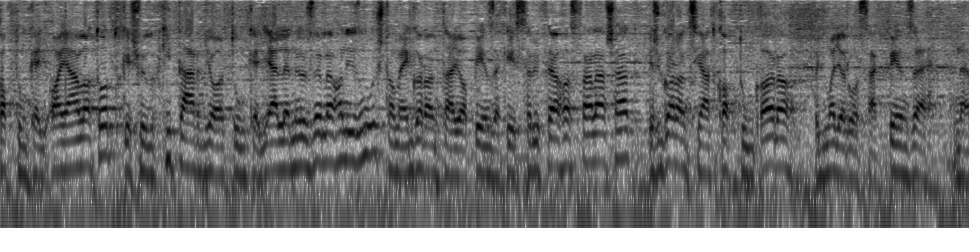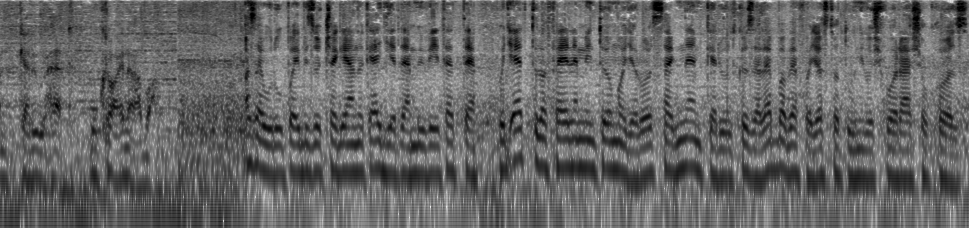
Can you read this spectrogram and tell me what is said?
kaptunk egy ajánlatot, és végül kitárgyaltunk egy ellenőrző mechanizmust, amely garantálja a pénzek észszerű felhasználását, és garanciát kaptunk arra, hogy Magyarország pénze nem kerülhet Ukrajnába. Az Európai Bizottság elnök egyértelművé tette, hogy ettől a fejleménytől Magyarország nem került közelebb a befagyasztott uniós forrásokhoz.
